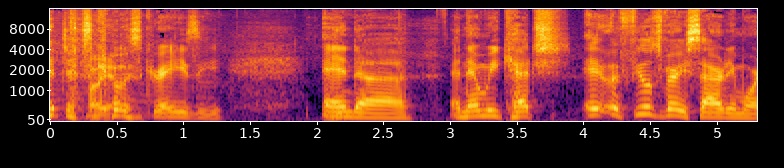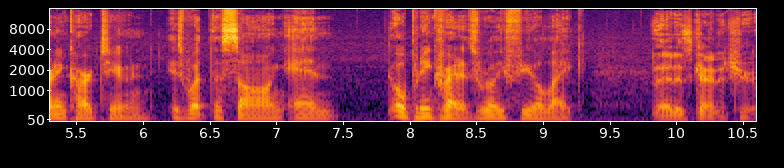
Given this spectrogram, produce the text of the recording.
It just Oh, yeah. goes crazy, and uh, and then we catch. It, it feels very Saturday morning cartoon, is what the song and opening credits really feel like. That is kind of true.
